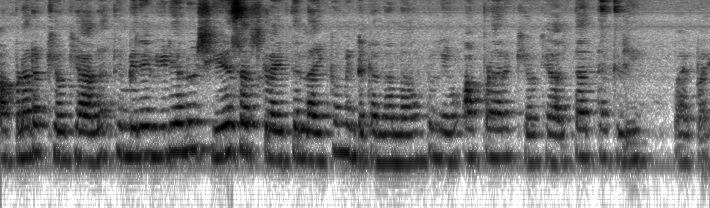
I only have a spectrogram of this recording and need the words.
ਆਪਣਾ ਰੱਖਿਓ ਖਿਆਲ ਤੇ ਮੇਰੇ ਵੀਡੀਓ ਨੂੰ ਸ਼ੇਅਰ ਸਬਸਕ੍ਰਾਈਬ ਤੇ ਲਾਈਕ ਕਮੈਂਟ ਕਰਨਾ ਨਾ ਭੁੱਲਿਓ। ਆਪਣਾ ਰੱਖਿਓ ਖਿਆਲ। ਤਦ ਤੱਕ ਲਈ ਬਾਏ ਬਾਏ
